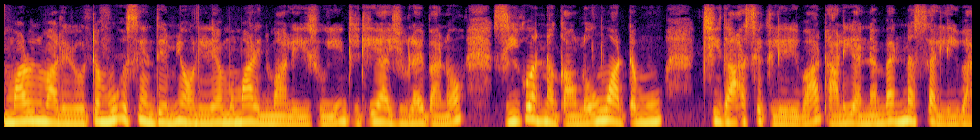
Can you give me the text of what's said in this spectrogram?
မမတို့ညီမလေးတို့တမူးအစင်တင်မျှော်နေတဲ့မမတွေညီမလေးဆိုရင်ဒီထက်ကယူလိုက်ပါနော်ဇီးကွက်နှစ်ကောင်လုံးဝတမူးခြီသားအစ်စ်ကလေးတွေပါဒါလေးကနံပါတ်24ပါ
